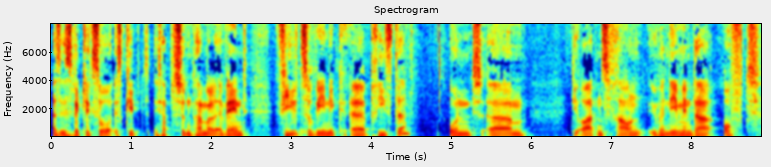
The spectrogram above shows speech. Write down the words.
Also es ist wirklich so, es gibt, ich habe es schon ein paar Mal erwähnt, viel zu wenig äh, Priester und ähm, die Ordensfrauen übernehmen da oft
